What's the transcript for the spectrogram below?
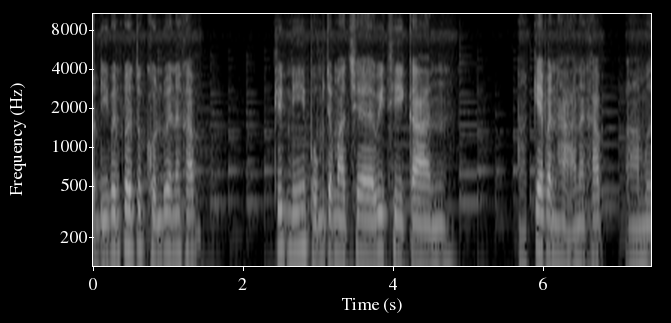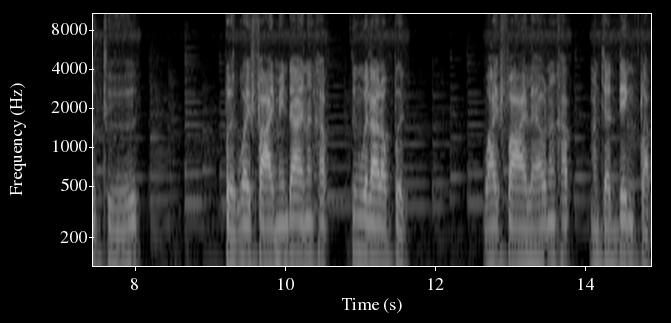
วัสดีเพื่อนๆทุกคนด้วยนะครับ คลิปนี้ผมจะมาแชร์วิธีการแก้ปัญหานะครับมือถือเปิด Wi-Fi ไม่ได้นะครับ ซึ่งเวลาเราเปิด Wi-Fi แล้วนะครับ มันจะเด้งกลับ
